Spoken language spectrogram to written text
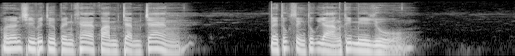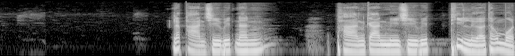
เพราะนั้นชีวิตจึงเป็นแค่ความแจ่มแจ้ง ในทุกสิ่งทุกอย่างที่มีอยู่ และผ่านชีวิตนั้น ผ่านการมีชีวิตที่เหลือทั้งหมด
